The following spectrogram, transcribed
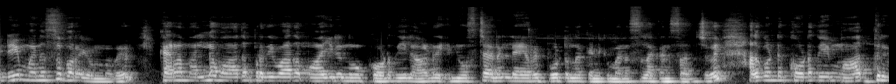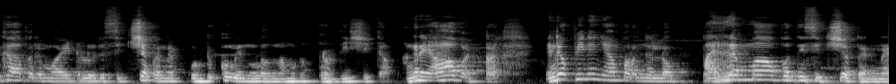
എന്റെയും മനസ്സ് പറയുന്നത് കാരണം നല്ല വാദപ്രതിവാദമായിരുന്നു കോടതിയിലാണ് ന്യൂസ് ചാനലിലെ റിപ്പോർട്ട് എന്നൊക്കെ എനിക്ക് മനസ്സിലാക്കാൻ സാധിച്ചത്. അതുകൊണ്ട് കോടതി മാതൃകാപരമായിട്ടുള്ള ഒരു ശിക്ഷ തന്നെ കൊടുക്കും എന്നുള്ളത് നമുക്ക് പ്രതീക്ഷിക്കാം. അങ്ങനെ ആവട്ടെ. എന്റെ ഒപ്പീനിയൻ ഞാൻ പറഞ്ഞല്ലോ പരമാവധി ശിക്ഷ തന്നെ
